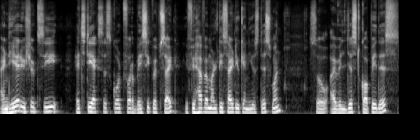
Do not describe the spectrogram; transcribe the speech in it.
And here you should see htaccess code for basic website. If you have a multi-site, you can use this one. So I will just copy this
